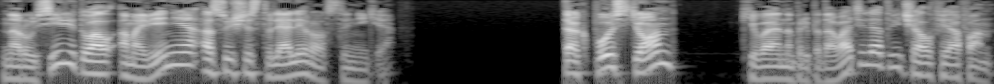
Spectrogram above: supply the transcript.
На Руси ритуал омовения осуществляли родственники. «Так пусть он», — кивая на преподавателя, отвечал Феофан.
